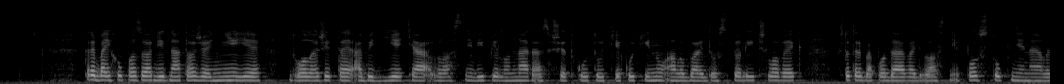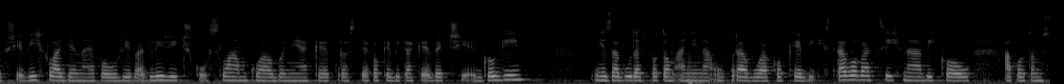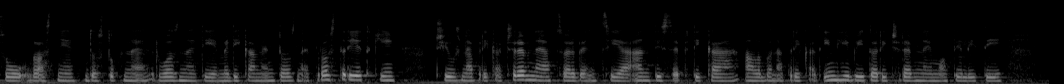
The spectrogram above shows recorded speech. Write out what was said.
Treba ich upozorniť na to, že nie je dôležité, aby dieťa vlastne vypilo naraz všetku tú tekutinu alebo aj dospelý človek, že to treba podávať vlastne postupne, najlepšie vychladené, používať lyžičku, slámku alebo nejaké proste ako keby také väčšie glgy nezabúdať potom ani na úpravu ako keby stravovacích návykov a potom sú vlastne dostupné rôzne tie medikamentózne prostriedky, či už napríklad črevná absorbencia, antiseptika alebo napríklad inhibítory črevnej motility.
